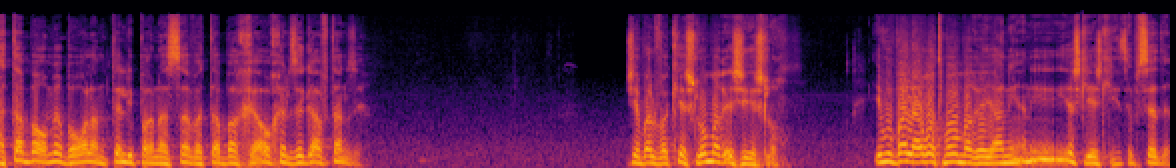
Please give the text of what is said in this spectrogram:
אתה בא אומר בעולם תן לי פרנסה ואתה בא אחרי האוכל זה גאוותן זה. שבא לבקש לא מראה שיש לו. אם הוא בא להראות מה הוא מראה, אני, אני, יש לי, יש לי, זה בסדר.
